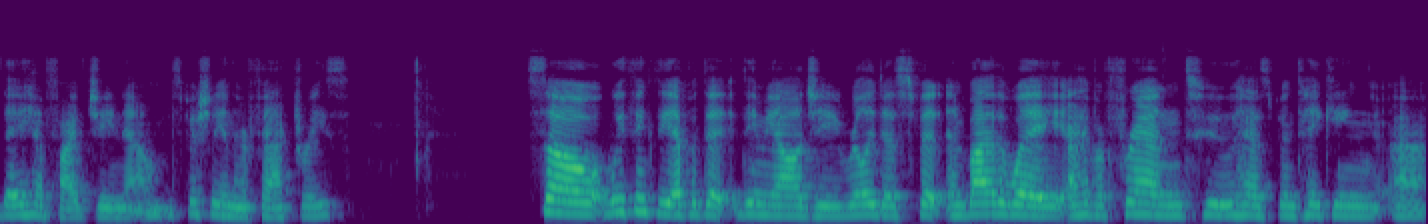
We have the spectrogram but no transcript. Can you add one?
they have 5G now, especially in their factories. So we think the epidemiology really does fit. And by the way, I have a friend who has been taking uh,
